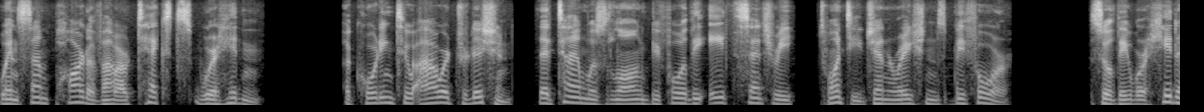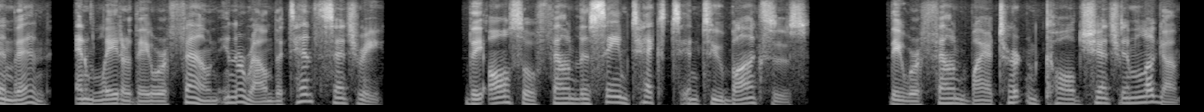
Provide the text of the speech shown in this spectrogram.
when some part of our texts were hidden. According to our tradition, that time was long before the 8th century, 20 generations before. So they were hidden then, and later they were found in around the 10th century. They also found the same texts in two boxes. They were found by a Turton called Shenchen Luga.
